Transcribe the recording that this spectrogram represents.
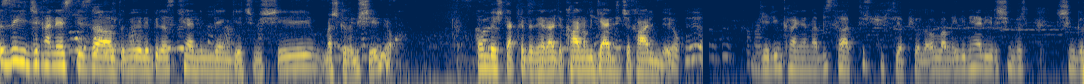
Zıyıcık anestezi aldım. Öyle biraz kendimden geçmişim. Başka da bir şeyim yok. 15 dakikada da herhalde karnımı gerdicek halim de yok. Gelin kaynana bir saattir süs yapıyorlar. Allah'ım evin her yeri şıngır şıngır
